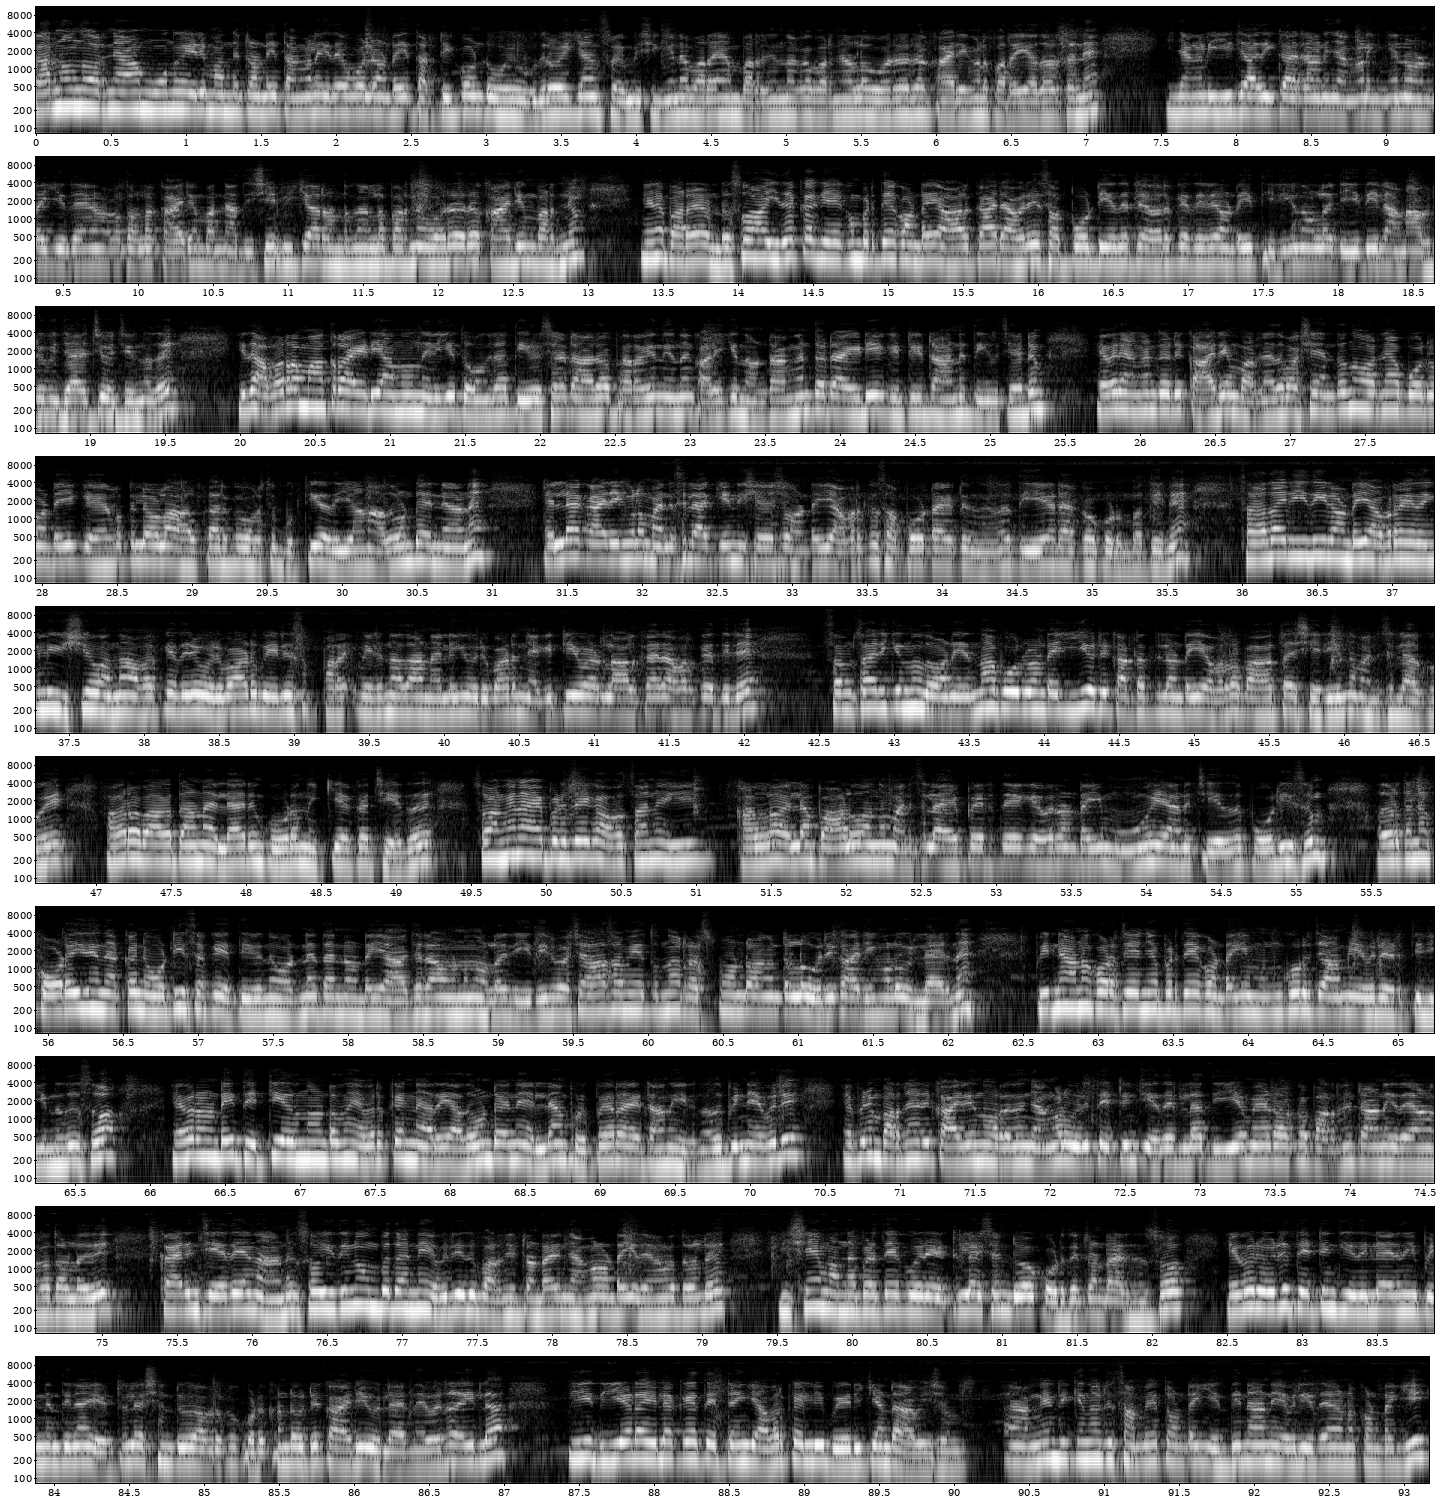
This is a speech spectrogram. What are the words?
കാരണം എന്ന് പറഞ്ഞാൽ ആ മൂന്ന് പേരും വന്നിട്ടുണ്ടെങ്കിൽ തങ്ങളെ ഇതേപോലെ ഉണ്ടെങ്കിൽ തട്ടിക്കൊണ്ട് പോയി ഉപദ്രവിക്കാൻ ശ്രമിച്ചു ഇങ്ങനെ പറയാൻ പറഞ്ഞെന്നൊക്കെ പറഞ്ഞുള്ള ഓരോരോ കാര്യങ്ങൾ പറയും അതുപോലെ തന്നെ ഈ ഞങ്ങൾ ഈ ജാതിക്കാരാണ് ഞങ്ങൾ ഇങ്ങനെ ഉണ്ടെങ്കിൽ ഇതേക്കത്തുള്ള കാര്യം പറഞ്ഞ് അതിശയിപ്പിക്കാറുണ്ടെന്നുള്ള പറഞ്ഞ് ഓരോരോ കാര്യം പറഞ്ഞു ഇങ്ങനെ പറയാറുണ്ട്. സോ ഇതൊക്കെ കേൾക്കുമ്പോഴത്തേക്കുണ്ടെങ്കിൽ ആൾക്കാർ അവരെ സപ്പോർട്ട് ചെയ്തിട്ട് അവർക്കെതിരെ ഉണ്ടെങ്കിൽ തിരികുന്നുള്ള രീതിയിലാണ് അവർ വിചാരിച്ചു വെച്ചിരുന്നത്. ഇത് അവരുടെ മാത്രം ഐഡിയ ആണെന്നൊന്നും എനിക്ക് തോന്നുന്നില്ല. തീർച്ചയായിട്ടും ആരോ പിറകിൽ നിന്നും കളിക്കുന്നുണ്ട്. അങ്ങനത്തെ ഒരു ഐഡിയ കിട്ടിയിട്ടാണ് തീർച്ചയായിട്ടും ഇവർ അങ്ങനത്തെ ഒരു കാര്യം പറഞ്ഞത്. പക്ഷേ എന്തെന്ന് പറഞ്ഞാൽ പോലും ഉണ്ടെങ്കിൽ കേരളത്തിലുള്ള ആൾക്കാർക്ക് കുറച്ച് ബുദ്ധി അധികമാണ്. അതുകൊണ്ട് തന്നെയാണ് എല്ലാ കാര്യങ്ങളും മനസ്സിലാക്കിയതിന് ശേഷം ഉണ്ടെങ്കിൽ അവർക്ക് സപ്പോർട്ടായിട്ട് നിന്ന് ദിയയുടെ ഒക്കെ കുടുംബത്തിന് സാധാ രീതിയിലുണ്ടെങ്കിൽ അവരുടെ ഏതെങ്കിലും ഇഷ്യൂ വന്നാൽ അവർക്കെതിരെ ഒരുപാട് പേര് വരുന്നതാണ് അല്ലെങ്കിൽ ഒരുപാട് നെഗറ്റീവായിട്ടുള്ള ആൾക്കാർ അവർക്കെതിരെ സംസാരിക്കുന്നതുമാണ്. എന്നാൽ പോലും ഉണ്ട് ഈ ഒരു ഘട്ടത്തിലുണ്ട്. ഘട്ടത്തിലുണ്ടെങ്കിൽ അവരുടെ ഭാഗത്തെ ശരിയെന്ന് മനസ്സിലാക്കുകയും അവരുടെ ഭാഗത്താണ് എല്ലാവരും കൂടെ നിൽക്കുകയൊക്കെ ചെയ്തത്. സോ അങ്ങനെ ആയപ്പോഴത്തേക്ക് അവസാനം ഈ കള്ളം എല്ലാം പാളുവെന്ന് മനസ്സിലായപ്പോഴത്തേക്ക് ഇവരുണ്ടെങ്കിൽ മൂവുകയാണ് ചെയ്തത്. പോലീസും അതുപോലെ തന്നെ കോടതിയിൽ നിന്നൊക്കെ നോട്ടീസൊക്കെ എത്തിയിരുന്നു. ഉടനെ തന്നെ ഉണ്ടെങ്കിൽ ഹാജരാവണം എന്നുള്ള രീതിയിൽ. പക്ഷേ ആ സമയത്തൊന്നും റെസ്പോണ്ടോ അങ്ങനത്തുള്ള ഒരു കാര്യങ്ങളും ഇല്ലായിരുന്നു. പിന്നെയാണ് കുറച്ച് കഴിഞ്ഞപ്പോഴത്തേക്ക് ഉണ്ടെങ്കിൽ മുൻകൂർ ജാമ്യം ഇവർ എടുത്തിരിക്കുന്നത്. സോ ഇവരുണ്ടെങ്കിൽ തെറ്റ് എന്നുണ്ടെന്ന് ഇവർക്ക് തന്നെ അറിയാം. അതുകൊണ്ട് തന്നെ എല്ലാം പ്രിപ്പയർ ആയിട്ടാണ് ഇരുന്നത്. പിന്നെ ഇവർ എപ്പോഴും പറഞ്ഞൊരു കാര്യം എന്ന് പറയുന്നത് ഞങ്ങൾ ഒരു ചെയ്തിട്ടില്ല. ദിയ മേഡം ഒക്കെ പറഞ്ഞിട്ടാണ് ഇതേ കണക്കത്തുള്ളൊരു കാര്യം ചെയ്തതെന്നാണ് സോ ഇതിനു മുമ്പ് തന്നെ ഇവർ ഇത് പറഞ്ഞിട്ടുണ്ടായിരുന്നു. ഞങ്ങളുണ്ടെങ്കിൽ ഇതേ കണക്കത്തുള്ള വിഷയം വന്നപ്പോഴത്തേക്ക് ഒരു എട്ട് ലക്ഷം രൂപ കൊടുത്തിട്ടുണ്ടായിരുന്നു. സോ ഇവർ ഒരു തെറ്റും ചെയ്തില്ലായിരുന്നെങ്കിൽ പിന്നെ എന്തിനാ എട്ട് ലക്ഷം രൂപ അവർക്ക് കൊടുക്കേണ്ട ഒരു കാര്യമില്ലായിരുന്നു ഇവരുടെ കയ്യിൽ ഈ ദിയുടെ കയ്യിലൊക്കെ തെറ്റെങ്കിൽ അവർക്കല്ലേ പേടിക്കേണ്ട ആവശ്യം. അങ്ങനെ ഇരിക്കുന്ന ഒരു സമയത്തുണ്ടെങ്കിൽ എന്തിനാണ് ഇവർ ഇതേ കണക്കുണ്ടെങ്കിൽ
